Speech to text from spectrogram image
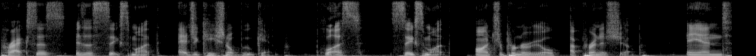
Praxis is a six month educational bootcamp plus six month entrepreneurial apprenticeship. And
